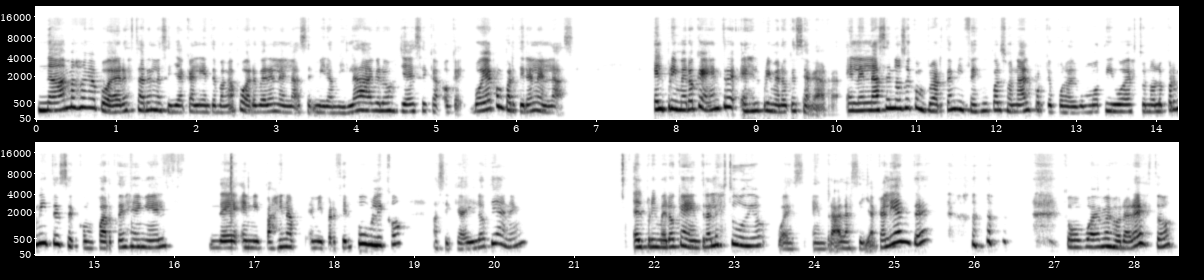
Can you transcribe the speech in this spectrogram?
Nada más van a poder estar en la silla caliente, van a poder ver el enlace. Mira, Milagros, Jessica. Ok, voy a compartir el enlace. El primero que entre es el primero que se agarra. El enlace no se comparte en mi Facebook personal porque por algún motivo esto no lo permite, se comparte en el de, en mi página, en mi perfil público, así que ahí lo tienen. El primero que entra al estudio, pues entra a la silla caliente. ¿Cómo puede mejorar esto?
